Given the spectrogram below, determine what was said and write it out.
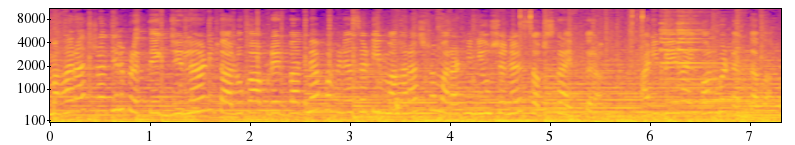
महाराष्ट्रातील प्रत्येक जिल्हा आणि तालुका अपडेट बातम्या पाहण्यासाठी Maharashtra Marathi news channel subscribe करा आणि કોણ બટન દબાવો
